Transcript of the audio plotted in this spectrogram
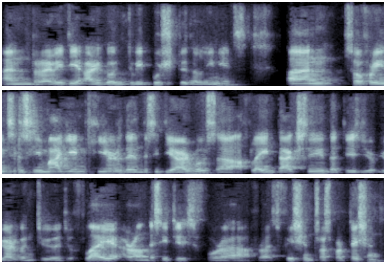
and reliability are going to be pushed to the limits. And so, for instance, imagine here the, the city Airbus, uh, a flying taxi that is you, you, are going to, to fly around the cities for, uh, for efficient transportation.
